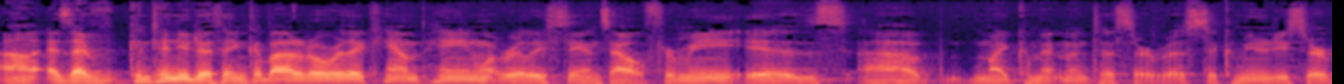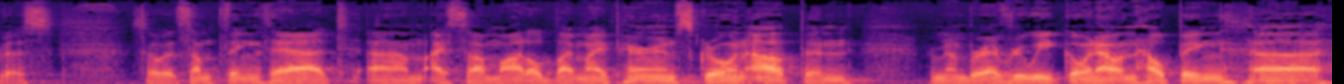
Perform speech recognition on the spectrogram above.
Uh, as I've continued to think about it over the campaign, what really stands out for me is uh, my commitment to service, to community service. So it's something that um, I saw modeled by my parents growing up, and remember every week going out and helping uh,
